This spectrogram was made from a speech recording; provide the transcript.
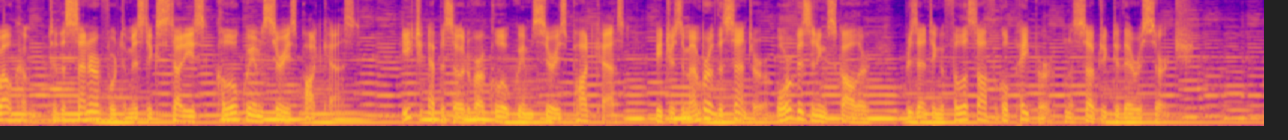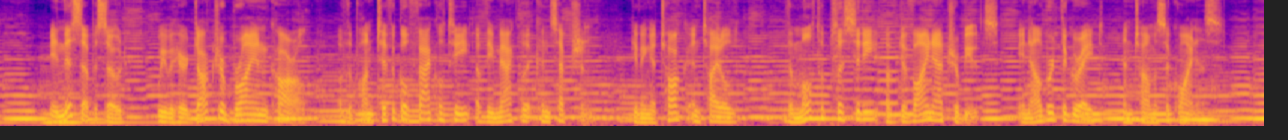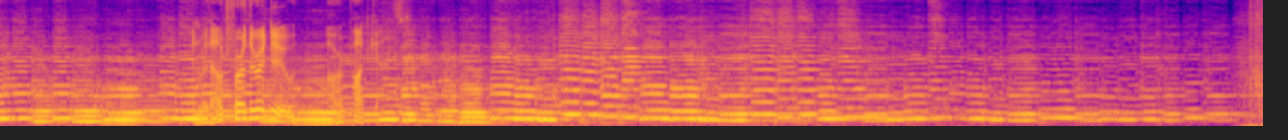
Welcome to the Center for Thomistic Studies Colloquium Series podcast. Each episode of our Colloquium Series podcast features a member of the Center or visiting scholar presenting a philosophical paper on a subject of their research. In this episode, we will hear Dr. Brian Carl of the Pontifical Faculty of the Immaculate Conception giving a talk entitled The Multiplicity of Divine Attributes in Albert the Great and Thomas Aquinas. And without further ado, our podcast. All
